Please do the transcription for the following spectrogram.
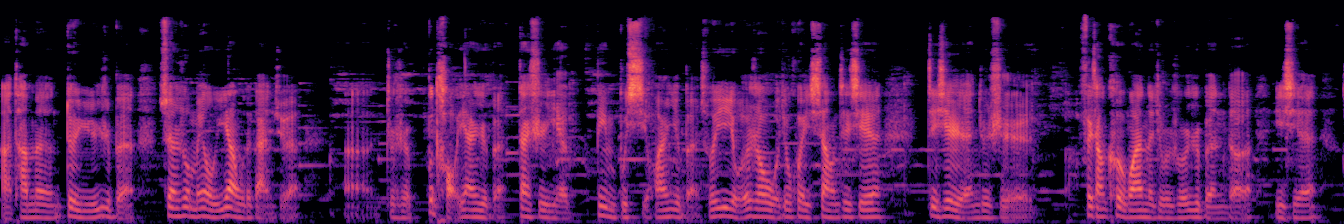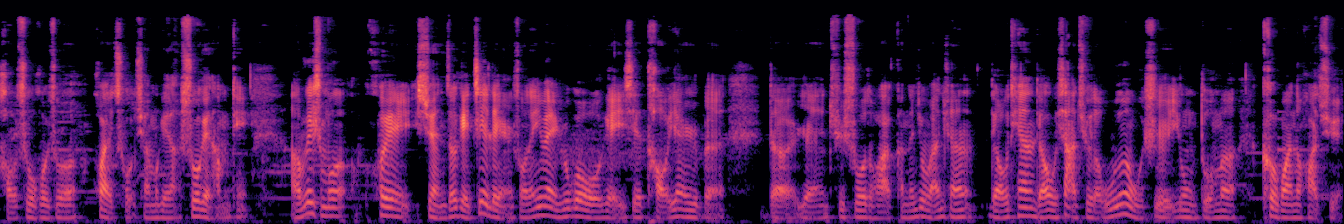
啊，他们对于日本虽然说没有厌恶的感觉，呃，就是不讨厌日本，但是也并不喜欢日本，所以有的时候我就会向这些这些人，就是非常客观的，就是说日本的一些好处或者说坏处，全部给他说给他们听。啊，为什么会选择给这类人说呢？因为如果我给一些讨厌日本的人去说的话，可能就完全聊天聊不下去了。无论我是用多么客观的话去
